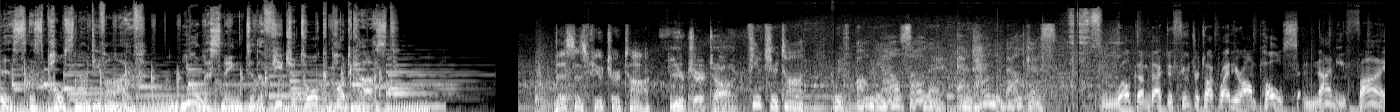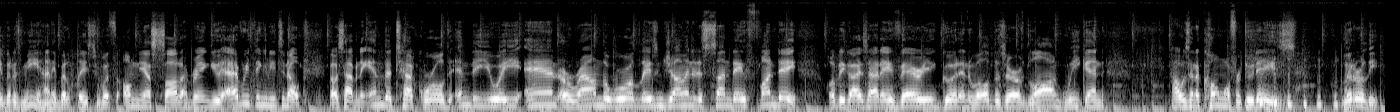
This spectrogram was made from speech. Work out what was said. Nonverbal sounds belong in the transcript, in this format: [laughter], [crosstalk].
This is Pulse 95. You're listening to the Future Talk podcast. This is Future Talk. Future Talk. Future Talk with Omnia Al Saleh and Hani Balkis. Welcome back to Future Talk right here on Pulse 95. It is me, Hani Belqis, with Omnia Salah, bringing you everything you need to know about what's happening in the tech world, in the UAE, and around the world. Ladies and gentlemen, it is Sunday, fun day. Hope you guys had a very good and well deserved long weekend. I was in a coma for two days, [laughs] literally.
